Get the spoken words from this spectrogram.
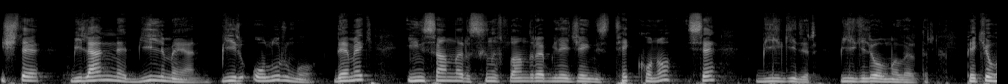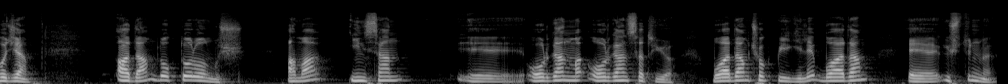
İşte bilenle bilmeyen bir olur mu demek insanları sınıflandırabileceğiniz tek konu ise bilgidir. Bilgili olmalarıdır. Peki hocam adam doktor olmuş ama insan e, organ organ satıyor. Bu adam çok bilgili. Bu adam e, üstün mü?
